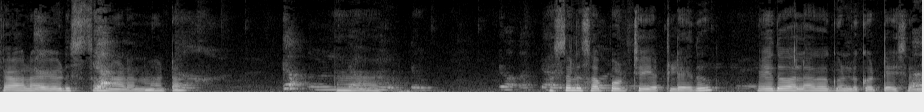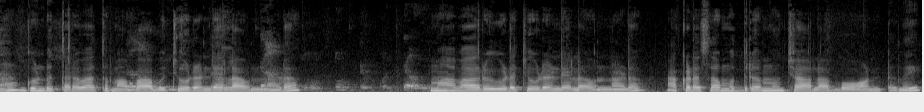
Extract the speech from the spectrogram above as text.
చాలా ఏడుస్తున్నాడు అనమాట అస్సలు సపోర్ట్ చేయట్లేదు. ఏదో అలాగా గుండు కొట్టేశాము గుండు తర్వాత మా బాబు చూడండి ఎలా ఉన్నాడో. మా వారు కూడా చూడండి ఎలా ఉన్నాడో. అక్కడ సముద్రము చాలా బాగుంటుంది.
